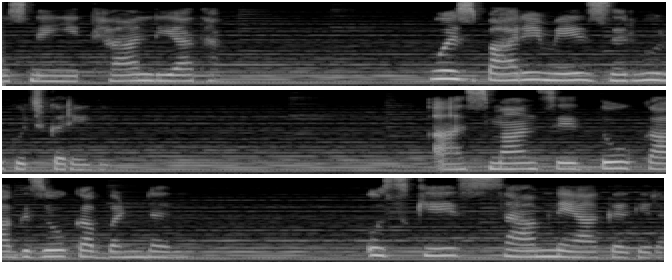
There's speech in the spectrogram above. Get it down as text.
उसने ये ठान लिया था, वो इस बारे में ज़रूर कुछ करेगी। आसमान से दो कागजों का बंडल उसके सामने आकर गिरा।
